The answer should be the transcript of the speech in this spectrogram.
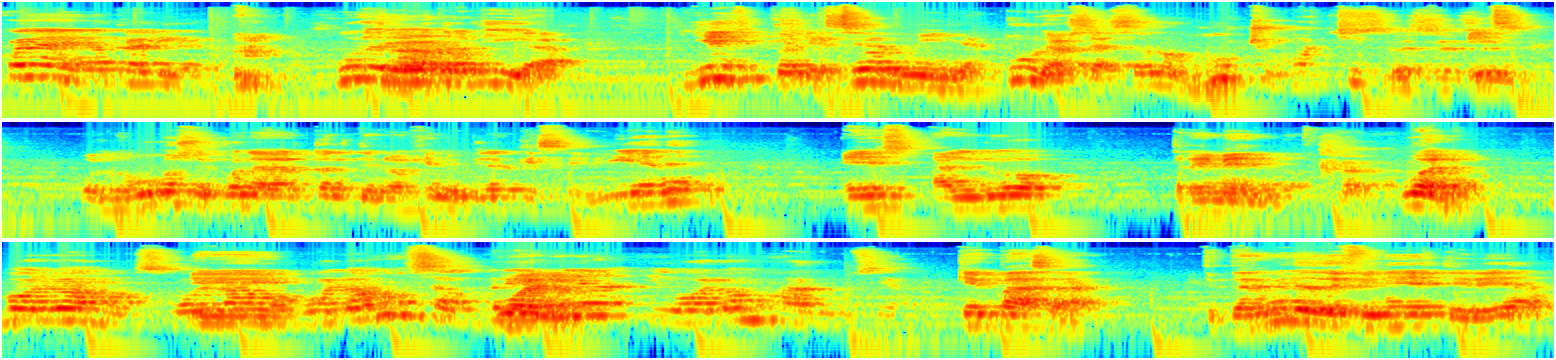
Juegan en otra liga. Juegan en otra liga. Y esto le hacían miniatura, o sea, hacerlos mucho más chicos. Sí, sí, Es- sí. cuando uno se pone a ver toda la tecnología nuclear que se viene, es algo tremendo. Claro. Bueno, Volvamos, volvamos, Eh, volvamos a Ucrania y volvamos a Rusia. ¿qué pasa? Te termino de definir esta idea.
